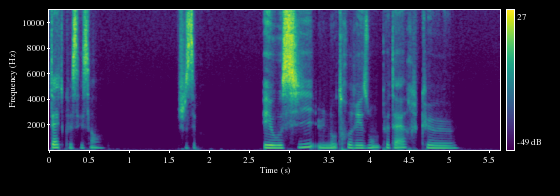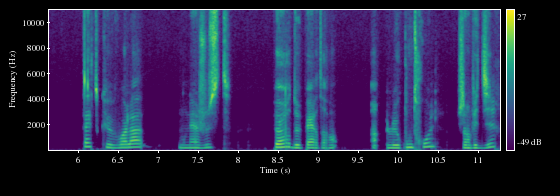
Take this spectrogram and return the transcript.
Peut-être que c'est ça. Je sais pas. Et aussi une autre raison peut-être que peut-être que voilà, on a juste peur de perdre le contrôle, j'ai envie de dire.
